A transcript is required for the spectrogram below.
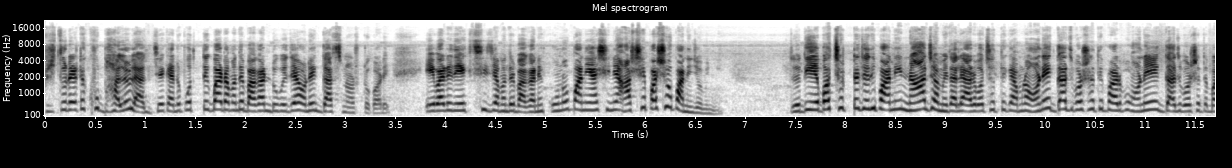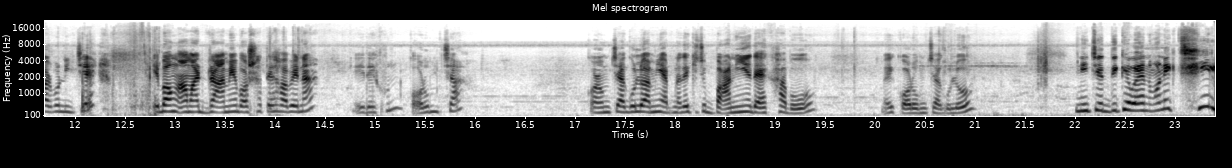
ভিতরে এটা খুব ভালো লাগছে কেন প্রত্যেকবার আমাদের বাগান ডুবে যায় অনেক গাছ নষ্ট করে। এবারে দেখছি যে আমাদের বাগানে কোনো পানি আসেনি আশেপাশেও পানি জমিনি। যদি এবছরটা যদি পানি না জমে তাহলে আর বছর থেকে আমরা অনেক গাছ বসাতে পারব অনেক গাছ বসাতে পারব নিচে। এবং আমার ড্রামে বসাতে হবে না। এই দেখুন করম চা। করম চাগুলো আমি আপনাদের কিছু বানিয়ে দেখাবো। এই করম চাগুলো নিচের দিকে অনেক ছিল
